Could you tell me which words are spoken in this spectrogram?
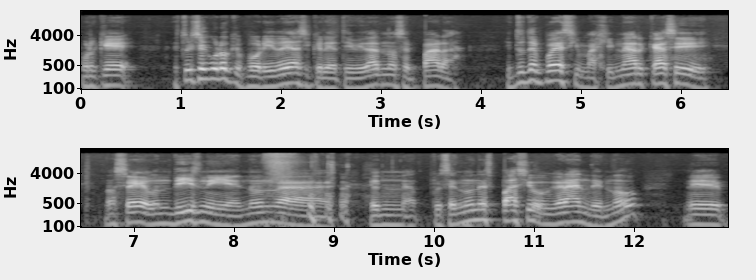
Porque estoy seguro que por ideas y creatividad no se para. Y tú te puedes imaginar casi no sé, un Disney en una, pues en un espacio grande, ¿no? Eh,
